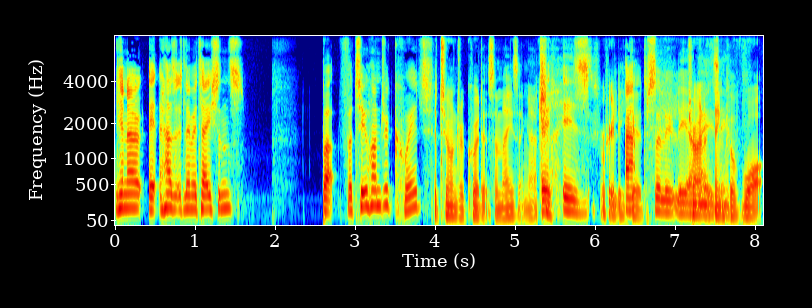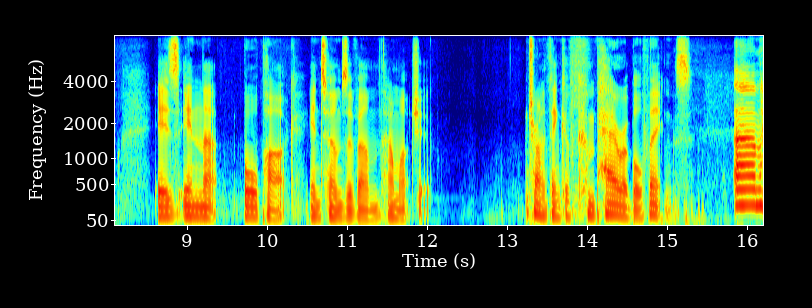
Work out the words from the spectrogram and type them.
you know, it has its limitations, but for two hundred quid, For 200 quid, it's amazing, actually. it is It's really good. absolutely Trying amazing. to think of what is in that ballpark in terms of um, how much it. I'm trying to think of comparable things um,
